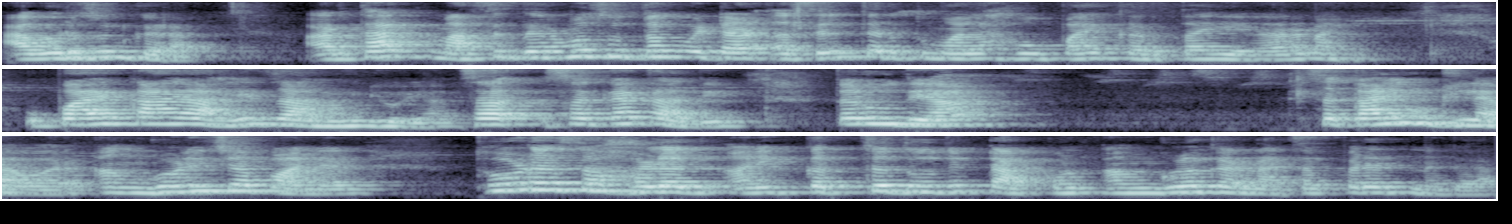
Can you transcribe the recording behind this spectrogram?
आवर्जून करा. अर्थात मासिक धर्म सुद्धा मिटाळ असेल तर तुम्हाला हा उपाय करता येणार नाही. उपाय काय आहे जाणून घेऊया. स- सगळ्यात आधी तर उद्या सकाळी उठल्यावर आंघोळीच्या पाण्यात थोडंसं हळद आणि कच्चं दूध टाकून आंघोळ करण्याचा प्रयत्न करा.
